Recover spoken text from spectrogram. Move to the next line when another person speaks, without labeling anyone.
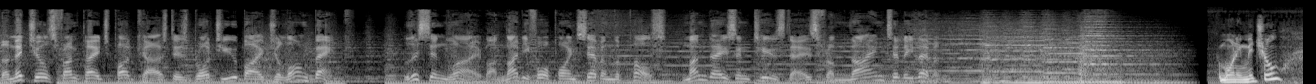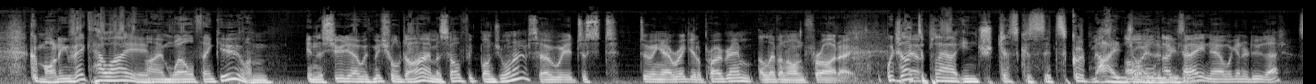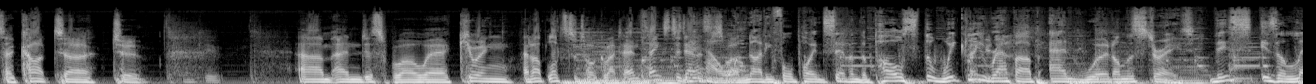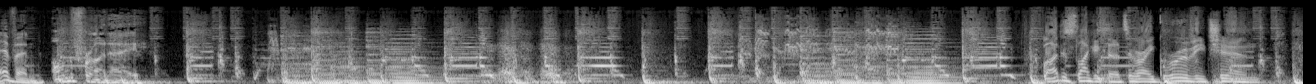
The Mitchell's Front Page podcast is brought to you by Geelong Bank. Listen live on 94.7 The Pulse, Mondays and Tuesdays from 9 till 11.
Good morning, Mitchell.
Good morning, Vic. How are you?
I'm well, thank you. I'm in the studio with Mitchell Dyer and myself, Vic Bongiorno. So we're just doing our regular program, 11 on Friday.
Would you like to play our intro just because it's good? I enjoy
Oh,
the music.
okay, now we're going to do that.
So, cut uh, two.
Thank you.
Um, and just while we're queuing that up, lots to talk about. And thanks to Dennis
Now
as well.
on 94.7 The Pulse, the weekly
you,
wrap up and word on the street. This is 11 on Friday.
Well, I just like it because it's a very groovy tune.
